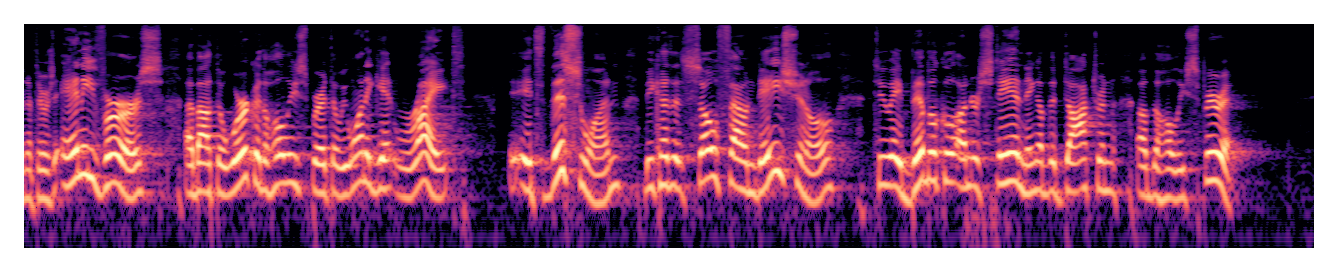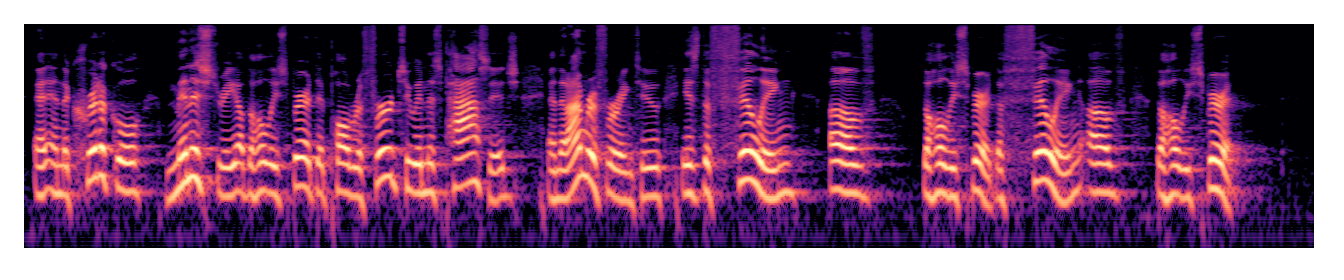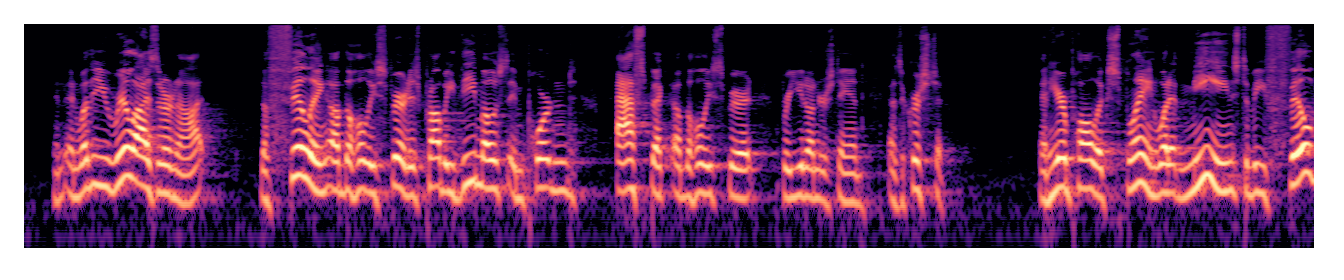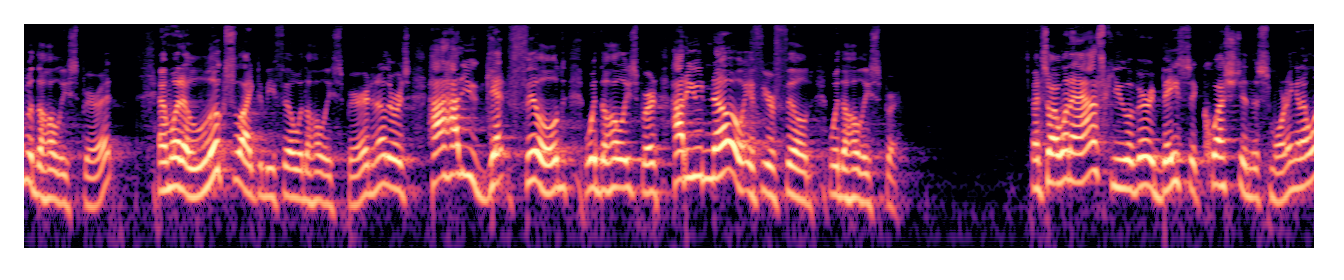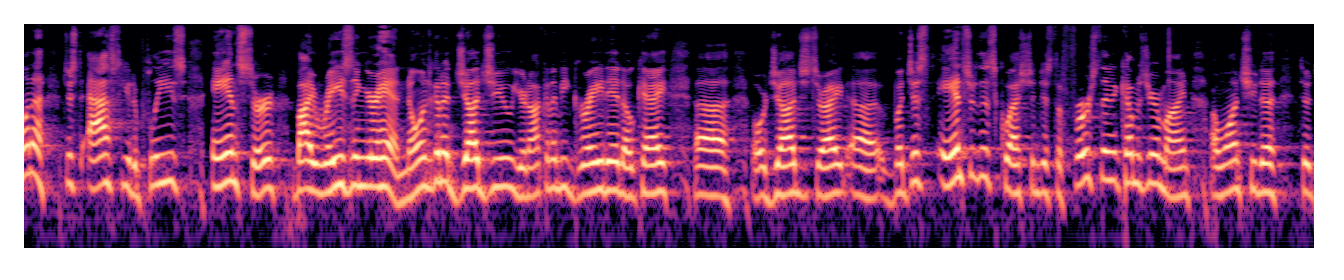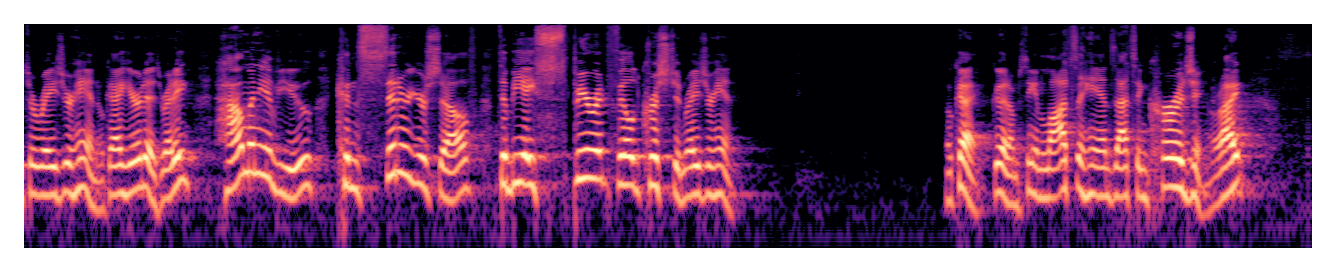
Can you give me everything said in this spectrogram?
And if there's any verse about the work of the Holy Spirit that we want to get right, it's this one because it's so foundational to a biblical understanding of the doctrine of the Holy Spirit. And, the critical ministry of the Holy Spirit that Paul referred to in this passage and that I'm referring to is the filling of the Holy Spirit, the filling of the Holy Spirit. And whether you realize it or not, the filling of the Holy Spirit is probably the most important aspect of the Holy Spirit for you to understand as a Christian. And here Paul explained what it means to be filled with the Holy Spirit and what it looks like to be filled with the Holy Spirit. In other words, how, how do you get filled with the Holy Spirit? How do you know if you're filled with the Holy Spirit? And so I want to ask you a very basic question this morning, and I want to just ask you to please answer by raising your hand. No one's going to judge you. You're not going to be graded, okay, uh, or judged, right? Uh, but just answer this question. Just the first thing that comes to your mind, I want you to, to, to raise your hand, okay? Here it is. Ready? How many of you consider yourself to be a spirit filled Christian? Raise your hand. Okay, good. I'm seeing lots of hands. That's encouraging, all right?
